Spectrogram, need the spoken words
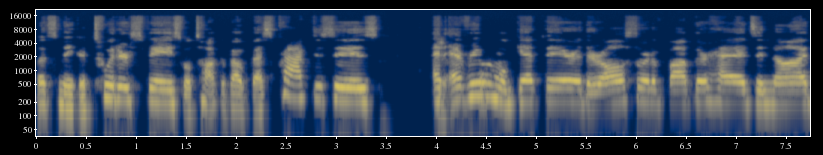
let's make a Twitter space. We'll talk about best practices and everyone will get there. They're all sort of bob their heads and nod.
